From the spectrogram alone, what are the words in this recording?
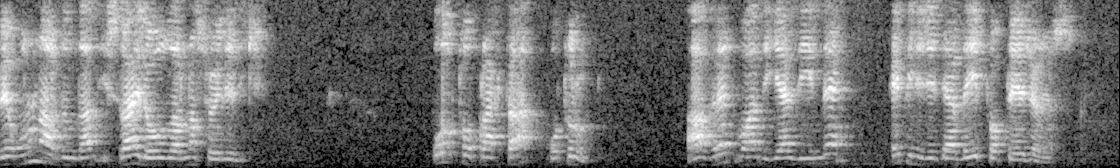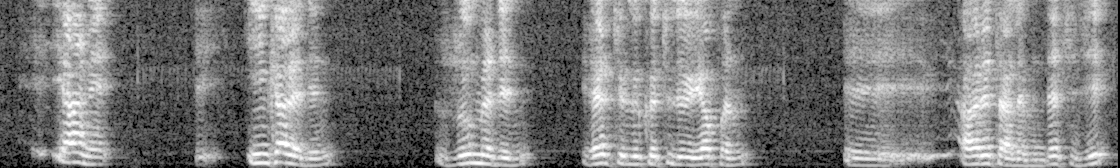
Ve onun ardından İsrailoğullarına söyledik. O toprakta oturun. Ahiret vaadi geldiğinde hepinizi derleyip toplayacağız. Yani e, inkar edin, zulmedin, her türlü kötülüğü yapın. E, ahiret aleminde sizi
